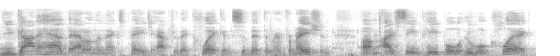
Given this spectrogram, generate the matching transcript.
You got to have that on the next page after they click and submit their information. Um, I've seen people who will click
